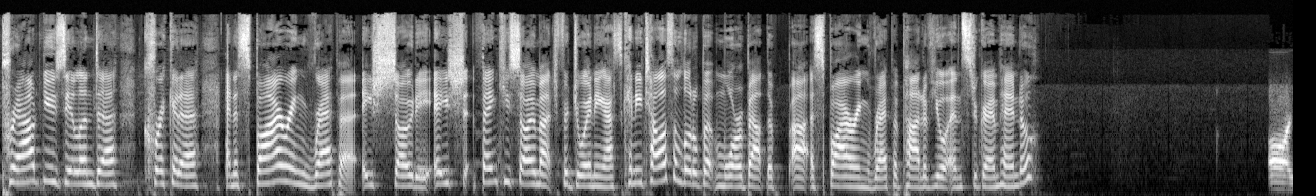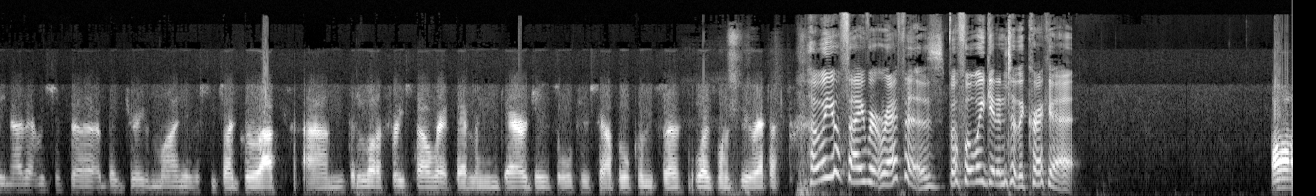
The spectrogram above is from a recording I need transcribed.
proud New Zealander, cricketer, and aspiring rapper, Ish Sodhi. Ish, thank you so much for joining us. Can you tell us a little bit more about the uh, aspiring rapper part of your Instagram handle? Oh, you know, that was just a, big dream of mine ever since I grew up. Um, did a lot of freestyle rap battling in garages all through South Auckland, so always wanted to be a rapper. Who are your favourite rappers before we get into the cricket? Oh,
